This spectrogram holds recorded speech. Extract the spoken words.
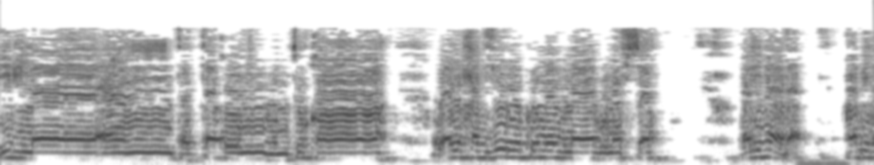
إلا أن تتقوا منهم تقاه ويحذركم الله نفسه. ولهذا قبل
